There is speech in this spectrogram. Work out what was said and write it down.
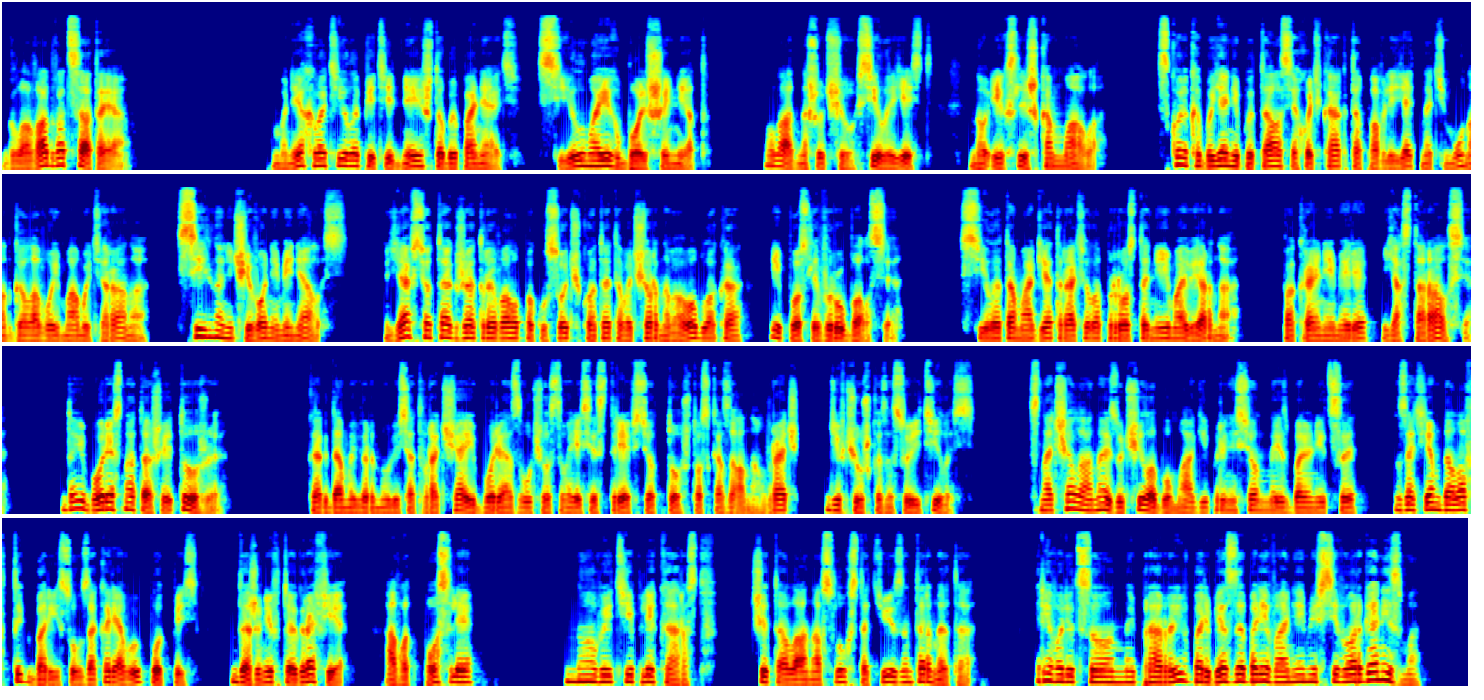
Глава двадцатая Мне хватило пяти дней, чтобы понять, сил моих больше нет. Ладно, шучу, силы есть, но их слишком мало. Сколько бы я ни пытался хоть как-то повлиять на тьму над головой мамы тирана, сильно ничего не менялось. Я все так же отрывал по кусочку от этого черного облака и после вырубался. Сил эта магия тратила просто неимоверно. По крайней мере, я старался. Да и Боря с Наташей тоже. Когда мы вернулись от врача и Боря озвучил своей сестре все то, что сказал нам врач, девчушка засуетилась. Сначала она изучила бумаги, принесенные из больницы, затем дала втык Борису за корявую подпись, даже не в той графе, а вот после... «Новый тип лекарств», — читала она вслух статью из интернета. «Революционный прорыв в борьбе с заболеваниями всего организма.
